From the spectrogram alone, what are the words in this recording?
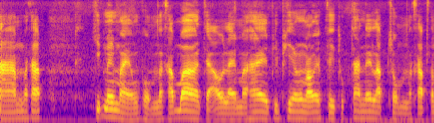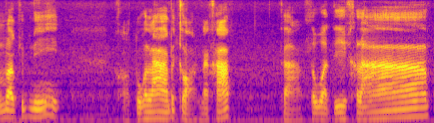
ตามนะครับคลิปใหม่ๆของผมนะครับ ว่าจะเอาอะไรมาให้พี่ๆน้องๆ FC ทุกท่านได้รับชมนะครับสำหรับคลิปนี้ ขอตัวลาไปก่อนนะครับกราบสวัสดีครับ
